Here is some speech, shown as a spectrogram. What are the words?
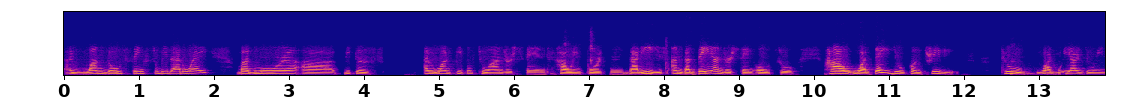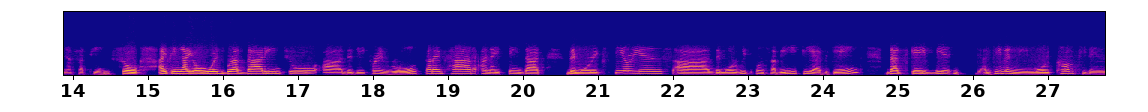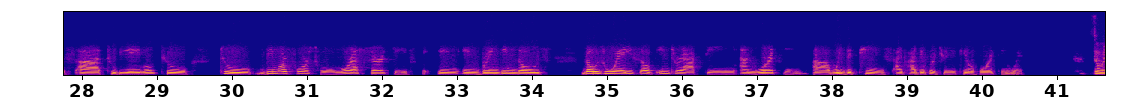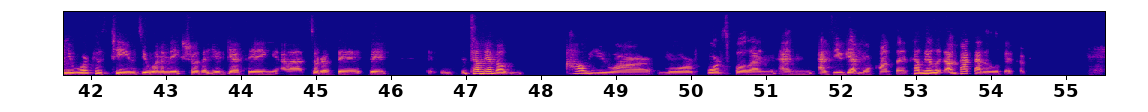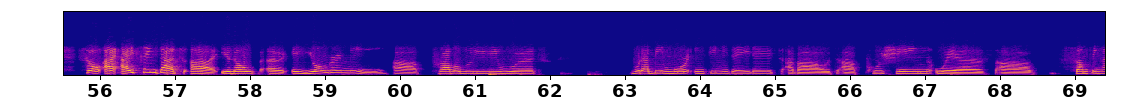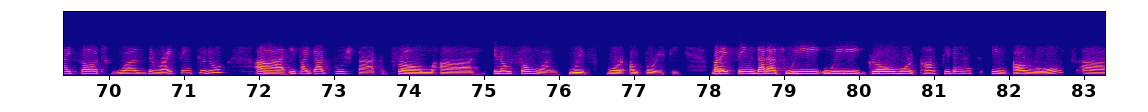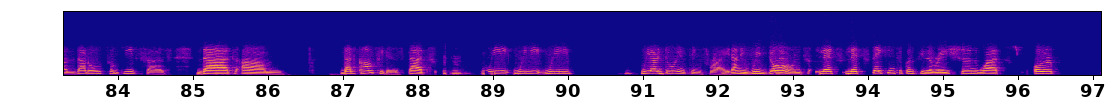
I want those things to be that way, but more uh, because I want people to understand how important that is and that they understand also how what they do contributes to mm-hmm. what we are doing as a team. So I think I always brought that into uh, the different roles that I've had. And I think that the more experience, uh, the more responsibility I've gained, that's gave me, given me more confidence uh, to be able to, to be more forceful, more assertive in, in bringing those those ways of interacting and working uh, with the teams I've had the opportunity of working with. So when you work with teams, you want to make sure that you're getting uh, sort of the the. Tell me about how you are more forceful and and as you get more confident. Tell me unpack that a little bit for me. So I, I think that uh, you know uh, a younger me uh, probably would would have been more intimidated about uh, pushing with uh, something I thought was the right thing to do. Uh, mm. If I got pushback from, uh, you know, someone with more authority, but I think that as we we grow more confident in our roles, uh, that also gives us that um, that confidence that mm-hmm. we we we we are doing things right and if we don't yeah. let's let's take into consideration what other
